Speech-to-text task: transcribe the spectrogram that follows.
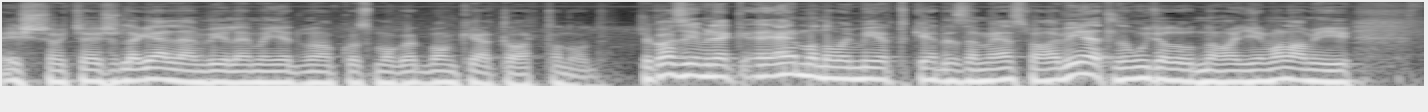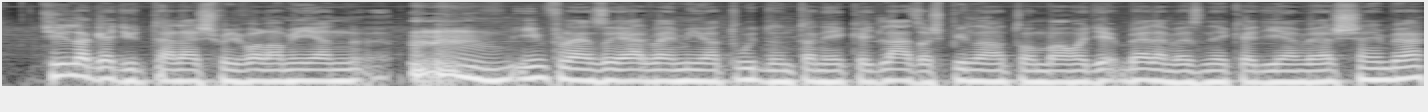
és hogyha esetleg ellenvéleményed van, akkor azt magadban kell tartanod. Csak azért, mert elmondom, hogy miért kérdezem ezt, mert ha véletlenül úgy adódna, hogy én valami csillagegyüttállás, vagy valamilyen influenza járvány miatt úgy döntenék egy lázas pillanatomban, hogy beleveznék egy ilyen versenybe,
